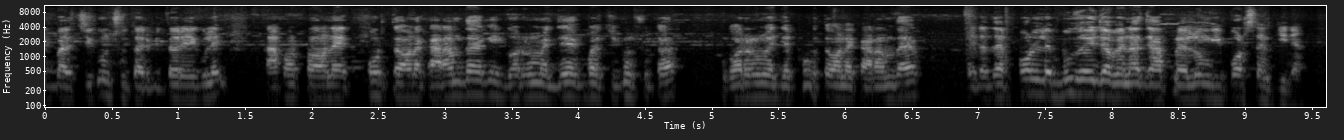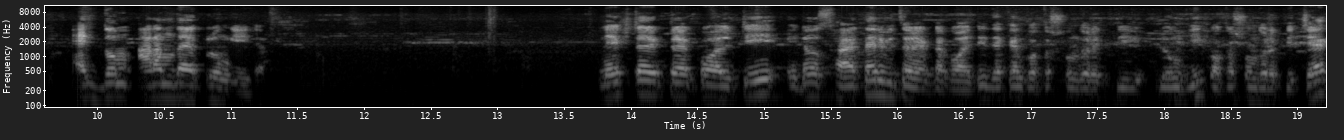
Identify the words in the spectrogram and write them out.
একবার চিকন সুতার ভিতরে এগুলো কাপড়টা অনেক, পরতে অনেক আরামদায়ক। এই গরমের মধ্যে একবার চিকন সুতা গরমের মধ্যে পরতে অনেক আরামদায়ক। এটা যে পরলে বুঝেই যাবে না যে আপনি লুঙ্গি পরছেন কিনা। একদম আরামদায়ক লুঙ্গি এটা। নেক্সট একটা কোয়ালিটি এটাও সায়াতের ভিতরে একটা কোয়ালিটি দেখেন কত সুন্দর একটি লুঙ্গি, কত সুন্দর একটি চেক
